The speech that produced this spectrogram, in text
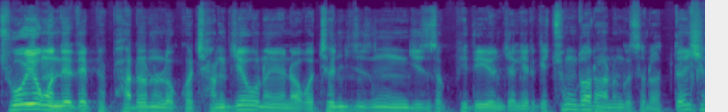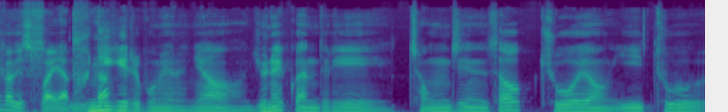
조영 원내대표 발언을 놓고 장재원 의원하고 전진석 비대위원장이 이렇게 충돌하는 것은 어떤 시각에서 봐야 합니까? 분위기를 보면은요 윤핵관들이 정진석, 주호영 이 두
